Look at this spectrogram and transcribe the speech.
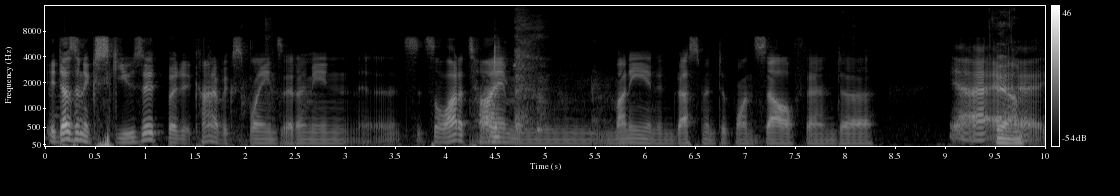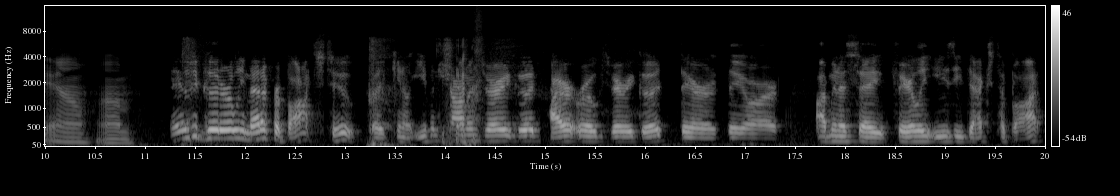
it doesn't excuse it, but it kind of explains it. I mean, uh, it's it's a lot of time and money and investment of oneself, and uh, yeah, Yeah. I- I- you know, um, It was a good early meta for bots too. Like you know, even Yeah. Shaman's very good, Pirate Rogue's very good. They're they are I'm gonna say fairly easy decks to bot.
